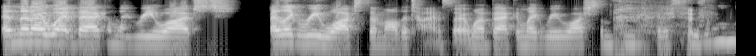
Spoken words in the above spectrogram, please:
And then I went back and like rewatched. I like rewatched them all the time, so I went back and like rewatched them from the first season.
